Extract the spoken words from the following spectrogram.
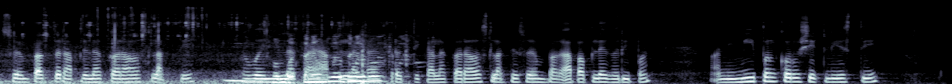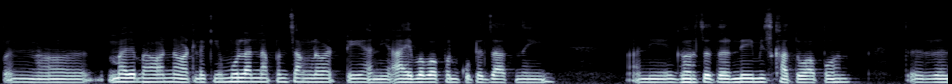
स्वयंपाक तर आपल्याला करावाच लागते. वहिनीला काय आपल्याला काय प्रत्येकाला करावंच लागते स्वयंपाक आपापल्या घरी पण. आणि मी पण करू शकली असती. पण माझ्या भावांना वाटलं की मुलांना पण चांगलं वाटते आणि आईबाबा पण कुठं जात नाही. आणि घरचं तर नेहमीच खातो आपण. तर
